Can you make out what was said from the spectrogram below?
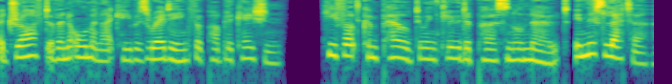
a draft of an almanac he was readying for publication. He felt compelled to include a personal note. In this letter,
